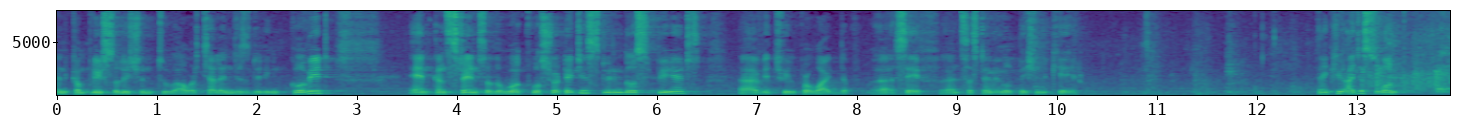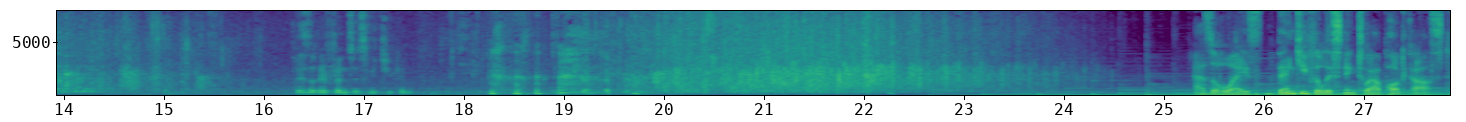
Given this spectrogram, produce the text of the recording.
and complete solution to our challenges during COVID and constraints of the workforce shortages during those periods uh, which will provide the uh, safe and sustainable patient care. Thank you. I just want, there's the references which you can. As always, thank you for listening to our podcast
